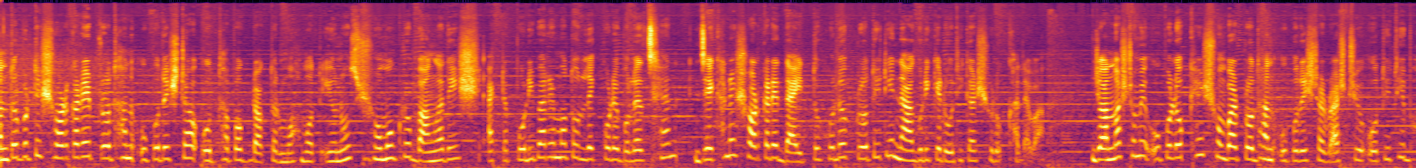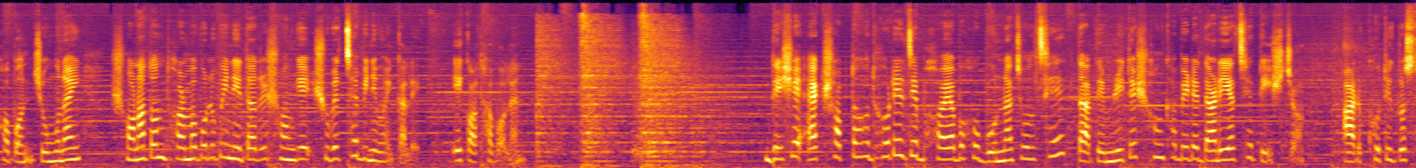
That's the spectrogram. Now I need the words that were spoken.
অন্তর্বর্তী সরকারের প্রধান উপদেষ্টা অধ্যাপক ডক্টর মোহাম্মদ ইউনুস সমগ্র বাংলাদেশ একটা পরিবারের মতো উল্লেখ করে বলেছেন, যেখানে সরকারের দায়িত্ব হল প্রতিটি নাগরিকের অধিকার সুরক্ষা দেওয়া। জন্মাষ্টমী উপলক্ষে সোমবার প্রধান উপদেষ্টা রাষ্ট্রীয় অতিথি ভবন যমুনায় সনাতন ধর্মাবলম্বী নেতাদের সঙ্গে শুভেচ্ছা বিনিময়কালে এ কথা বলেন। দেশে এক সপ্তাহ ধরে যে ভয়াবহ বন্যা চলছে, তাতে মৃতের সংখ্যা বেড়ে দাঁড়িয়েছে তেইশ জন। আর ক্ষতিগ্রস্ত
